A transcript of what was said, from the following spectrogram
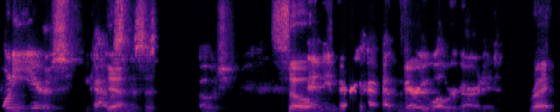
Twenty years, the guy was yeah. an assistant coach. So and very very well regarded. Right.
